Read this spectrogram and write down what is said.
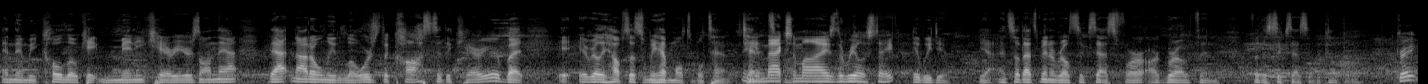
and then we co-locate many carriers on that. That not only lowers the cost to the carrier, but it, it really helps us when we have multiple ten- tenants. You maximize the real estate. It, we do, yeah. And so that's been a real success for our growth and for the success of the company. Great.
